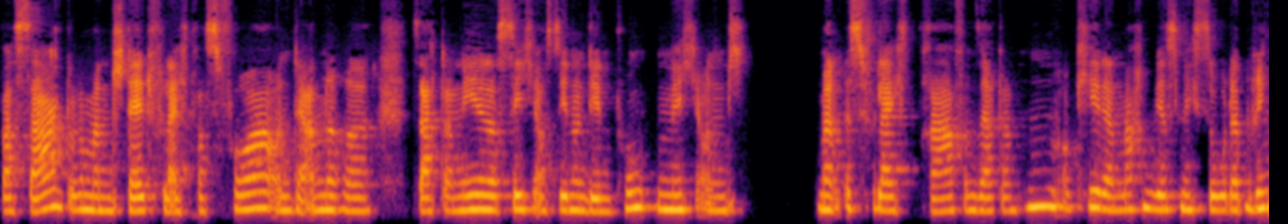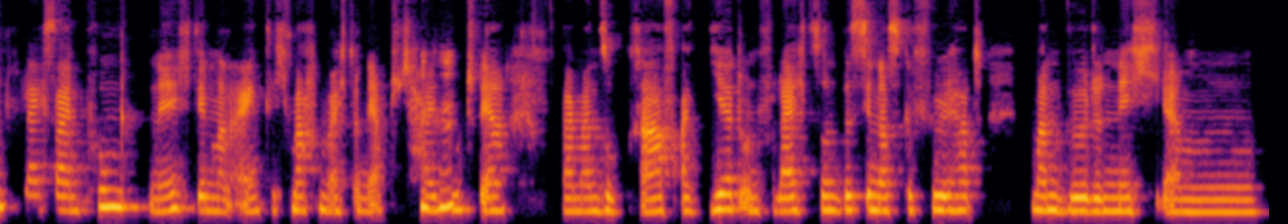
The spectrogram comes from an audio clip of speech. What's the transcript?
was sagt oder man stellt vielleicht was vor und der andere sagt dann, nee, das sehe ich aus den und den Punkten nicht und man ist vielleicht brav und sagt dann, hm, okay, dann machen wir es nicht so oder bringt vielleicht seinen Punkt nicht, den man eigentlich machen möchte und der total mhm. gut wäre, weil man so brav agiert und vielleicht so ein bisschen das Gefühl hat, man würde nicht ähm,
